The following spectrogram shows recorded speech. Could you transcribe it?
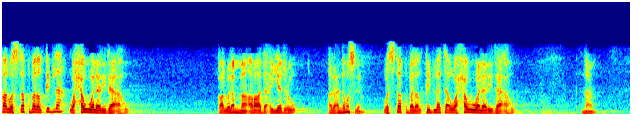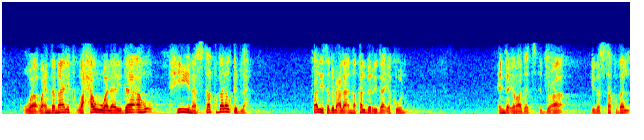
قال واستقبل القبلة وحول رداءه. قال ولما أراد أن يدعو هذا عند مسلم واستقبل القبلة وحول رداءه. نعم. وعند مالك وحول رداءه حين استقبل القبلة. فهذه تدل على أن قلب الرداء يكون عند إرادة الدعاء إذا استقبل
